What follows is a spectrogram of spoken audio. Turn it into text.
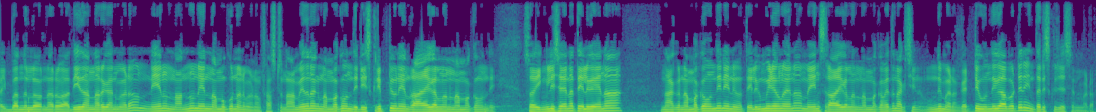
ఇబ్బందుల్లో ఉన్నారు. అది ఇది అన్నారు కానీ మేడం నేను నన్ను నేను నమ్ముకున్నాను మేడం. ఫస్ట్ నా మీద నాకు నమ్మకం ఉంది. డిస్క్రిప్టివ్ నేను రాయగలను నమ్మకం ఉంది. సో ఇంగ్లీష్ అయినా తెలుగు అయినా నాకు నమ్మకం ఉంది నేను తెలుగు మీడియంలో అయినా మెయిన్స్ రాయగలను నమ్మకం అయితే నాకు ఉంది మేడం. గట్టిగా ఉంది కాబట్టి నేను ఇంత రిస్క్ చేశాను మేడం.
